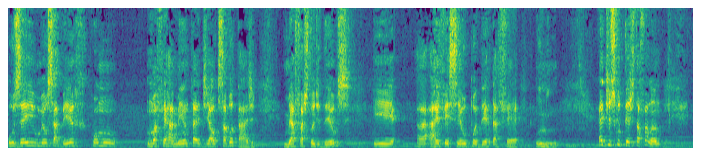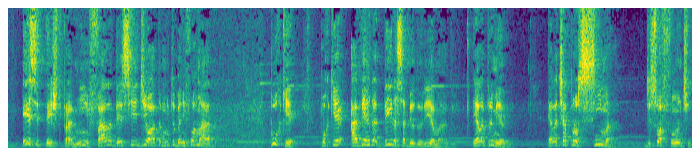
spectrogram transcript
usei o meu saber como uma ferramenta de autossabotagem. Me afastou de Deus e arrefeceu o poder da fé em mim. É disso que o texto está falando. Esse texto, para mim, fala desse idiota muito bem informado. Por quê? Porque a verdadeira sabedoria, amado, ela, primeiro, ela te aproxima de sua fonte.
